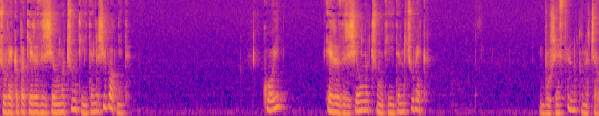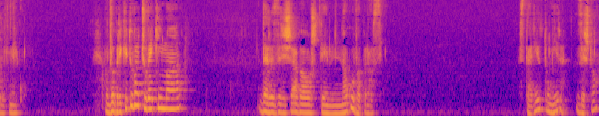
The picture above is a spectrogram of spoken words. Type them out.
Човека пък е разрешил мъчнотиите на животните. Кой е разрешил мъчнотиите на човека? Божественото начало в него. Въпреки това човек има да разрешава още много въпроси. Старият умира. Защо?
